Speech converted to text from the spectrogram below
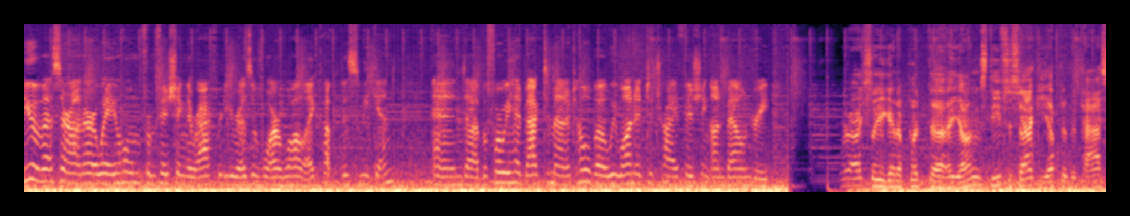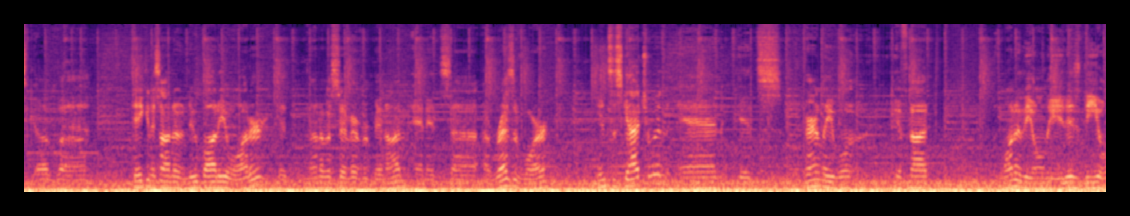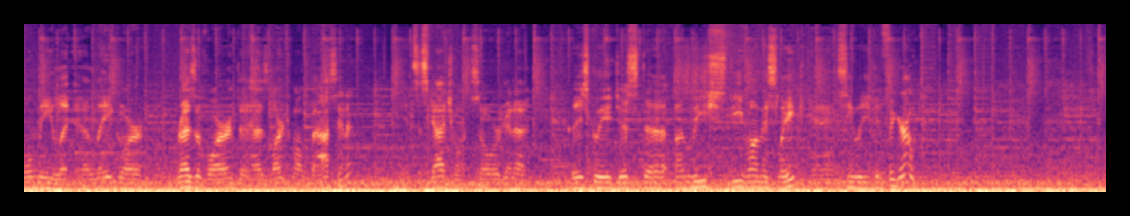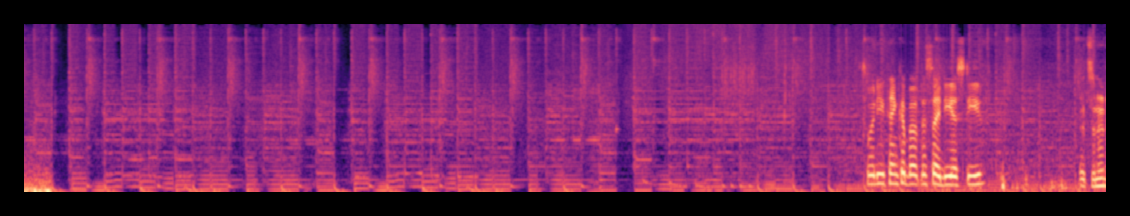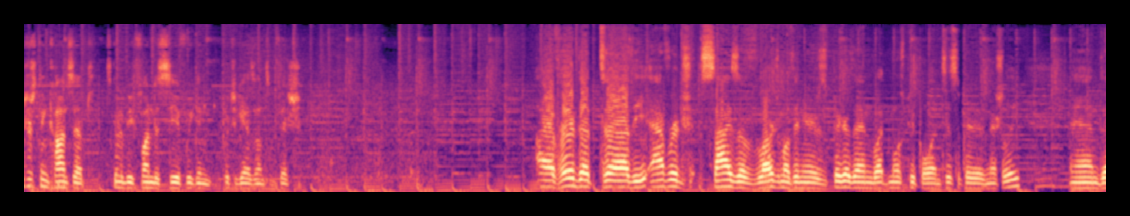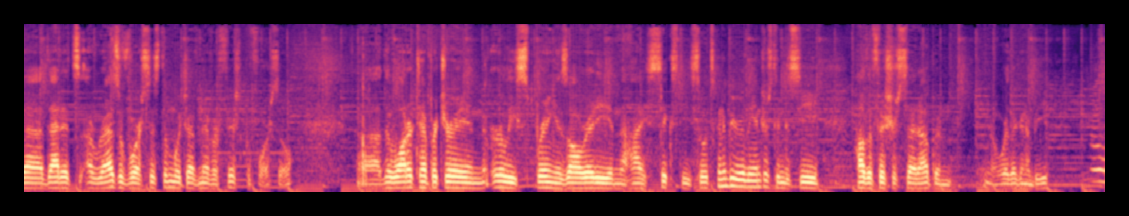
few of us are on our way home from fishing the Rafferty Reservoir Walleye Cup this weekend. And uh, before we head back to Manitoba, we wanted to try fishing on Boundary. We're actually going to put uh, young Steve Sasaki up to the task of uh, taking us onto a new body of water that none of us have ever been on. And it's uh, a reservoir in Saskatchewan. And it's apparently, if not one of the only, it is the only uh, lake or reservoir that has largemouth bass in it in Saskatchewan. So we're going to basically just uh, unleash Steve on this lake and see what he can figure out. So what do you think about this idea, Steve? It's an interesting concept. It's going to be fun to see if we can put you guys on some fish. I have heard that uh, the average size of largemouth in here is bigger than what most people anticipated initially, and uh, that it's a reservoir system, which I've never fished before. So uh, the water temperature in early spring is already in the high 60s, so it's going to be really interesting to see how the fish are set up and you know where they're going to be.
